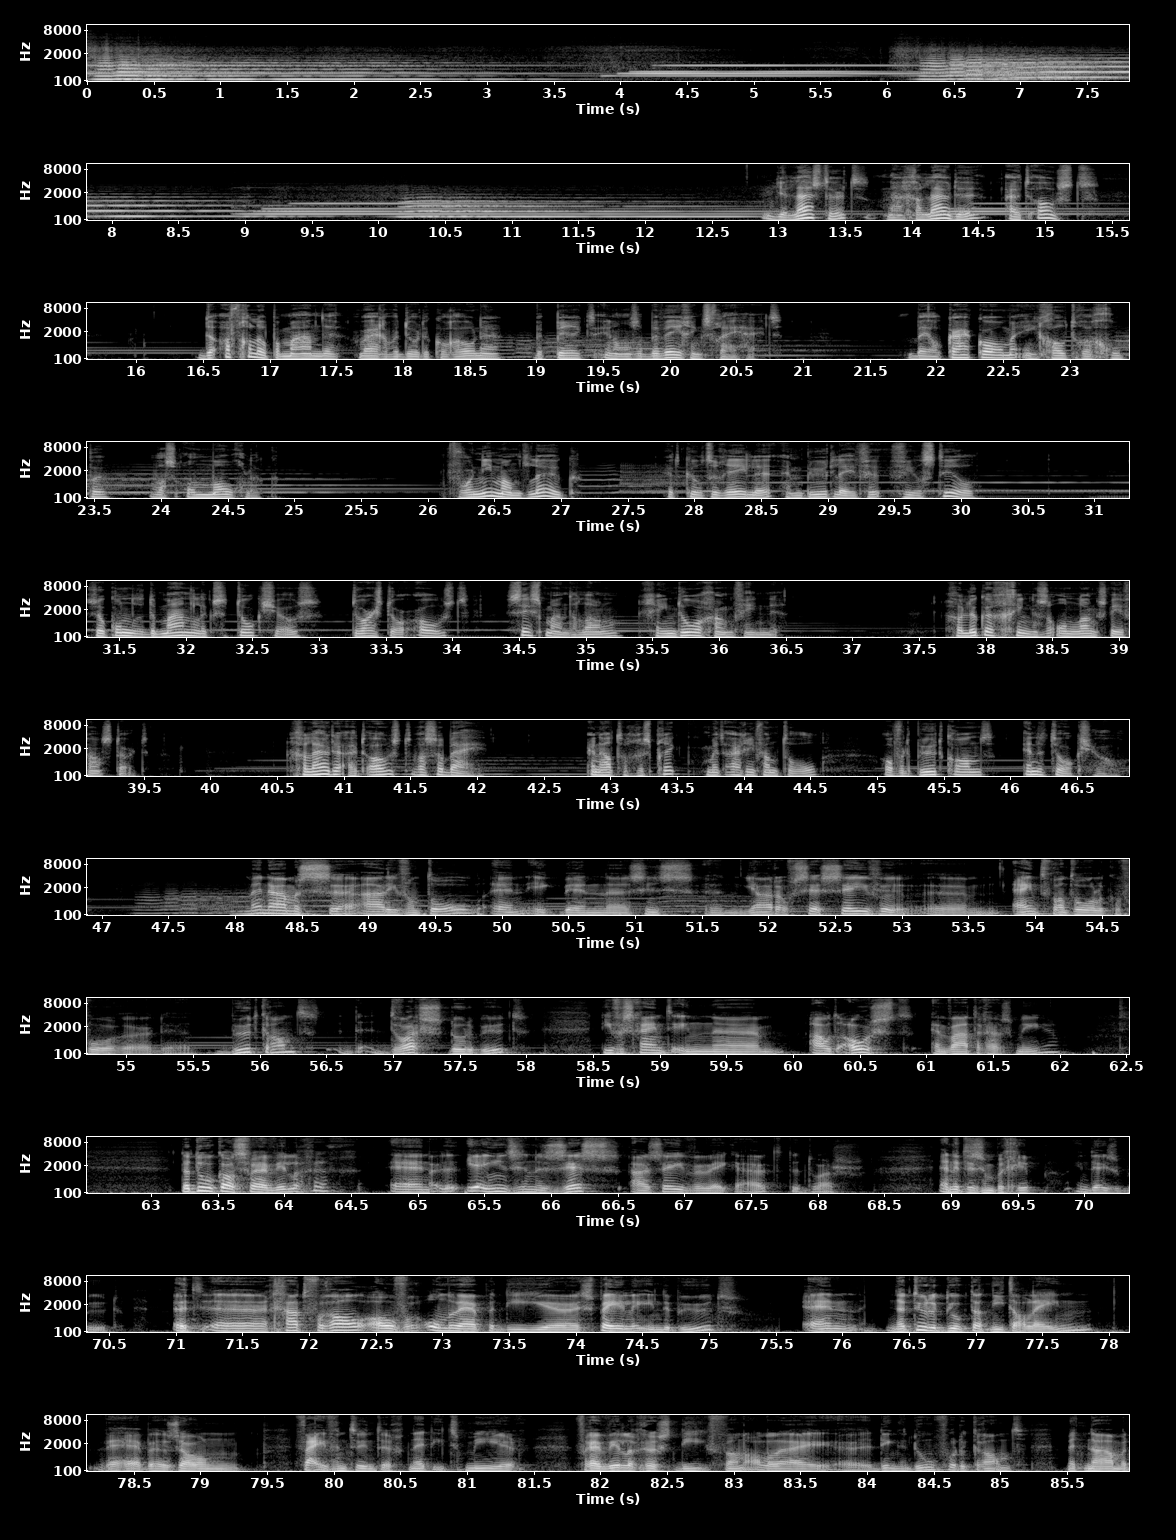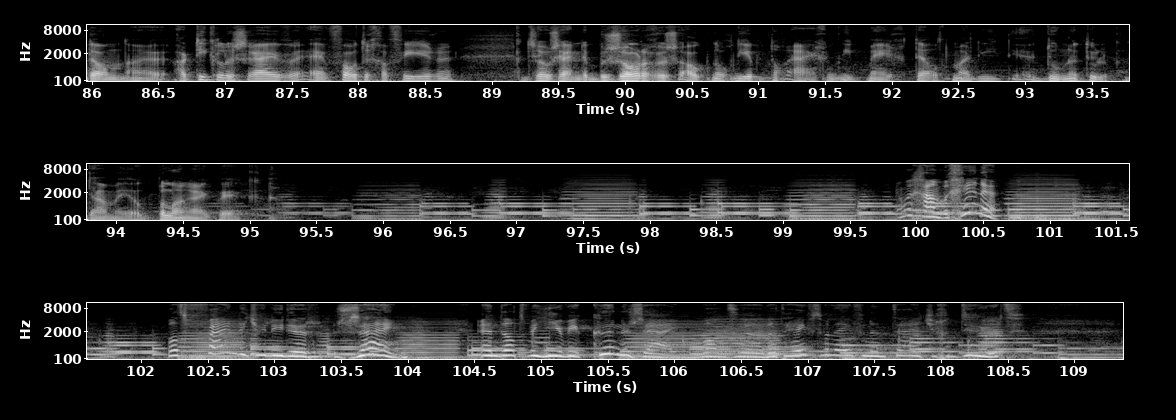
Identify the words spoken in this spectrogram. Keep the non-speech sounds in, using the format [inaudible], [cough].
Je luistert naar geluiden uit Oost. De afgelopen maanden waren we door de corona beperkt in onze bewegingsvrijheid. Bij elkaar komen in grotere groepen was onmogelijk. Voor niemand leuk. Het culturele en buurtleven viel stil. Zo konden de maandelijkse talkshows dwars door Oost zes maanden lang geen doorgang vinden. Gelukkig gingen ze onlangs weer van start. Geluiden uit Oost was erbij en had een gesprek met Arie van Tol over de buurtkrant en de talkshow. Mijn naam is uh, Arie van Tol en ik ben uh, sinds een jaar of zes, zeven uh, eindverantwoordelijke voor de buurtkrant, dwars door de buurt. Die verschijnt in Oud-Oost en Watergaasmeer. Dat doe ik als vrijwilliger en eens in de zes à zeven weken uit, de dwars. En het is een begrip in deze buurt. Het gaat vooral over onderwerpen die spelen in de buurt. En natuurlijk doe ik dat niet alleen. We hebben zo'n 25, net iets meer vrijwilligers die van allerlei uh, dingen doen voor de krant. Met name dan artikelen schrijven en fotograferen. Zo zijn de bezorgers ook nog, die heb ik nog eigenlijk niet meegeteld, maar die doen natuurlijk daarmee ook belangrijk werk. We gaan beginnen. Wat fijn dat jullie er zijn. En dat we hier weer kunnen zijn. Want uh, dat heeft wel even een tijdje geduurd.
